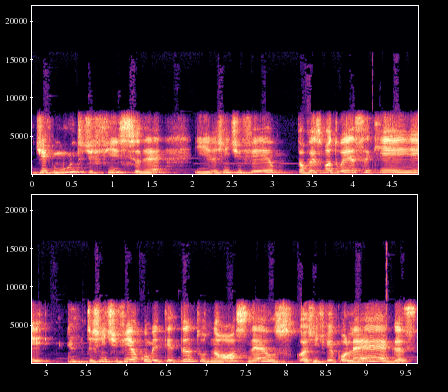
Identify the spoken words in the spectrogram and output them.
de, muito difícil, né? E a gente vê talvez uma doença que a gente via cometer tanto nós, né? Os, a gente via colegas,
